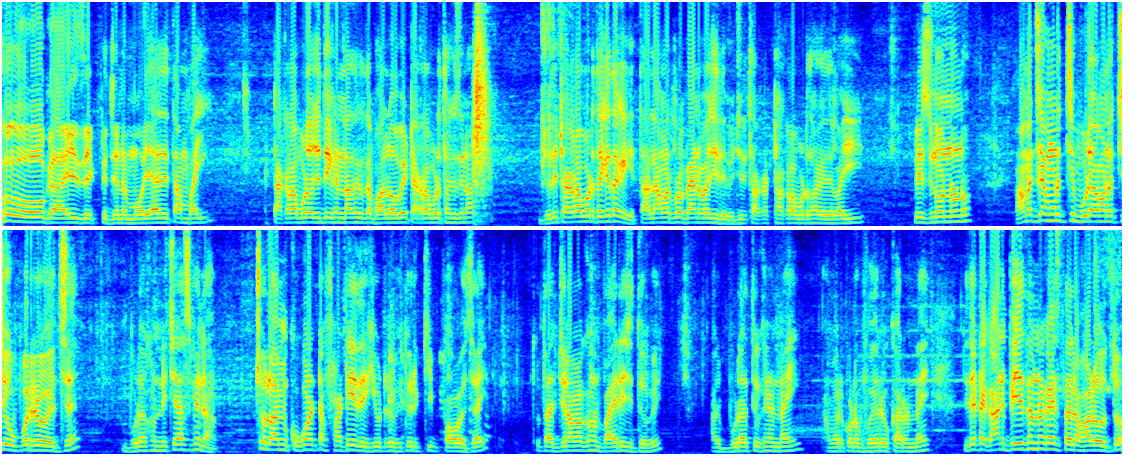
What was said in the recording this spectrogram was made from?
ও গাইজ একটু জন্য মজা যেতাম ভাই। টাকলা বড়া যদি এখানে না থাকে ভালো হবে টাকলা বড়া থাকিস না। যদি টাকলা বড়া থেকে থাকে, তাহলে আমার পুরো ব্যান্ড বাজিয়ে দেবে। যদি টাকা টাকলা বড়া থাকে ভাই প্লিজ নো নো নো আমার যা মনে হচ্ছে, বুড়া এখন হচ্ছে উপরে রয়েছে। বুড়া এখন নিচে আসবে না। চলো আমি কোকোনাটটা ফাটিয়ে দেখি, ওটার ভিতরে কী পাওয়া যায়। তো তার জন্য আমাকে এখন বাইরে যেতে হবে। আর বুড়া তো এখানে নাই আমার কোনো ভয়েরও কারণ নাই। যদি একটা গান পেয়ে যেতাম না গাছ তাহলে ভালো হতো।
